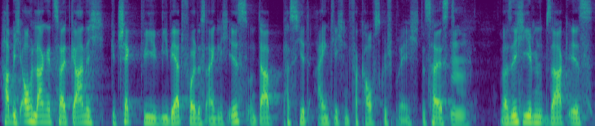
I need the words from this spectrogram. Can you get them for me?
habe ich auch lange Zeit gar nicht gecheckt, wie, wie wertvoll das eigentlich ist. Und da passiert eigentlich ein Verkaufsgespräch. Das heißt, mhm. was ich jedem sage, ist,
